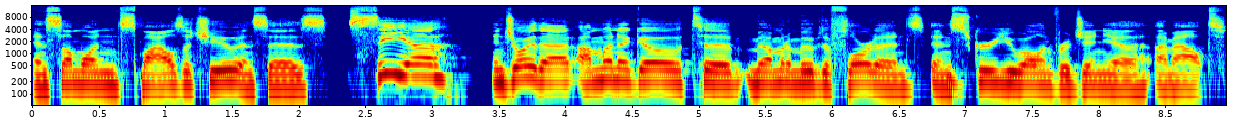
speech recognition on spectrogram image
and someone smiles at you and says, see ya, enjoy that. I'm going to go to, I'm going to move to Florida and, and hmm. screw you all in Virginia. I'm out.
